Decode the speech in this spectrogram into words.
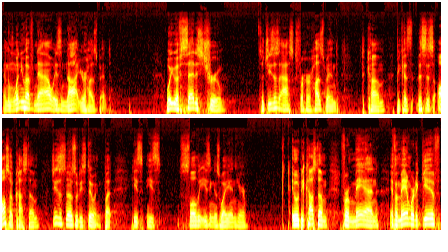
and the one you have now is not your husband. What you have said is true. So Jesus asks for her husband to come because this is also custom. Jesus knows what he's doing, but he's, he's slowly easing his way in here it would be custom for a man, if a man were to give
